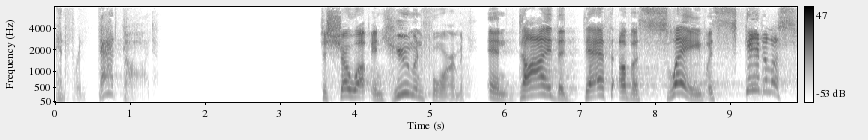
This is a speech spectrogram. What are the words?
And for that God to show up in human form and die the death of a slave is scandalous.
